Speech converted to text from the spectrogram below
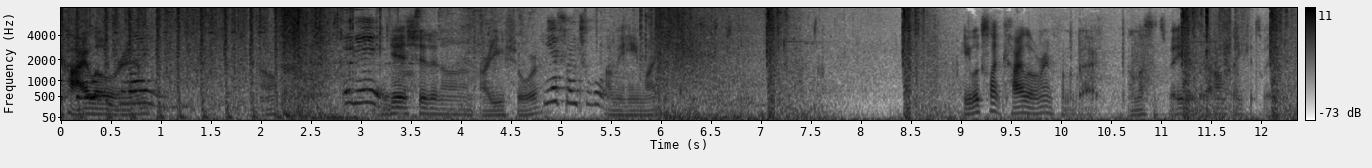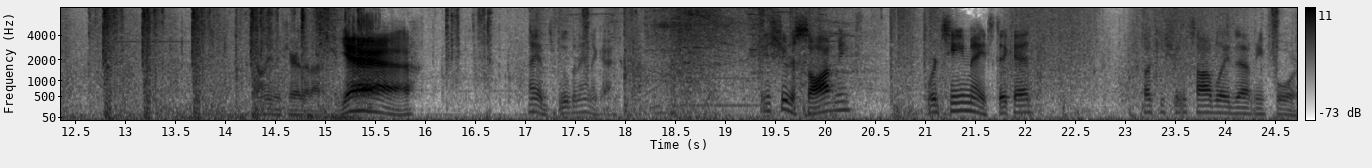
Kylo Ren? No. It is. Get shitted on. Are you sure? Yes, I'm sure. I mean, he might just have this skin. He looks like Kylo Ren from the back. Unless it's Vader, but I don't think it's Vader. I don't even care that I... Yeah! Hey, it's Blue Banana Guy. You just shoot a saw at me? We're teammates, dickhead. Fuck you shooting saw blades at me for?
